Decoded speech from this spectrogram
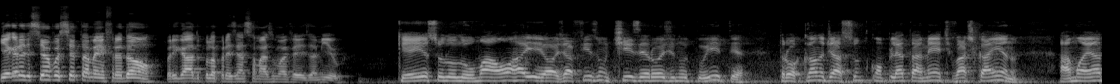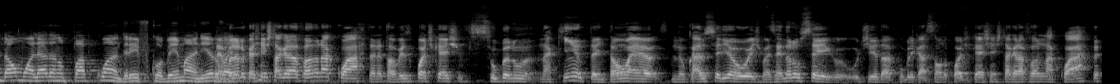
E agradecer a você também, Fredão. Obrigado pela presença mais uma vez, amigo. Que isso, Lulu. Uma honra aí, ó. Já fiz um teaser hoje no Twitter, trocando de assunto completamente. Vascaíno. Amanhã dá uma olhada no papo com o Andrei, ficou bem maneiro. Lembrando vai... que a gente está gravando na quarta, né? Talvez o podcast suba no, na quinta, então é, no caso seria hoje, mas ainda não sei o, o dia da publicação do podcast. A gente está gravando na quarta,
